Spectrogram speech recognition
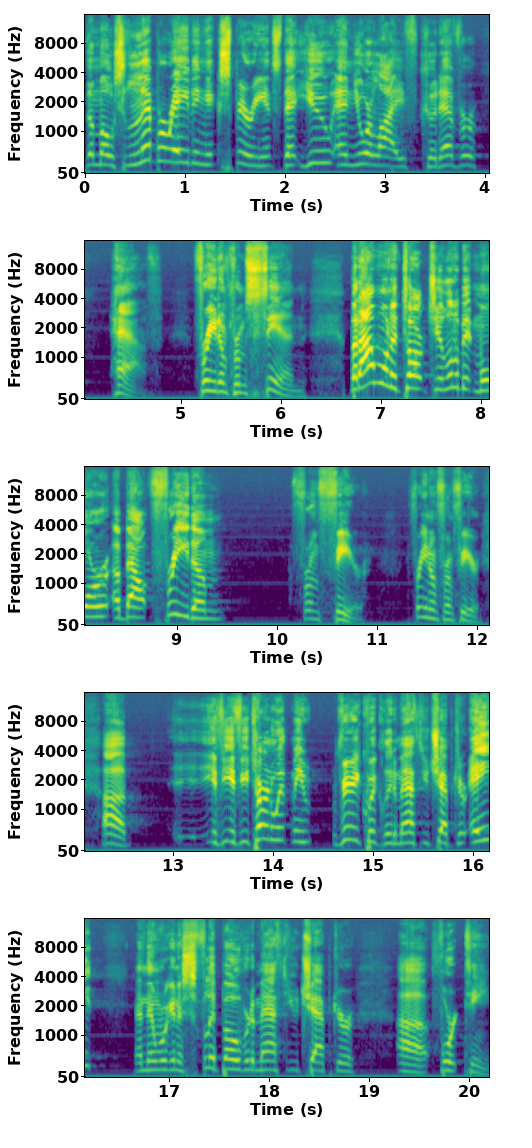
the most liberating experience that you and your life could ever have freedom from sin. But I want to talk to you a little bit more about freedom from fear. Freedom from fear. Uh, if, if you turn with me very quickly to Matthew chapter 8, and then we're going to flip over to Matthew chapter uh, 14.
